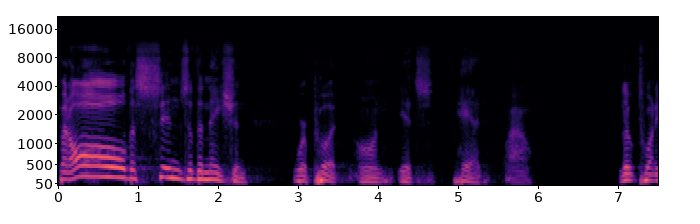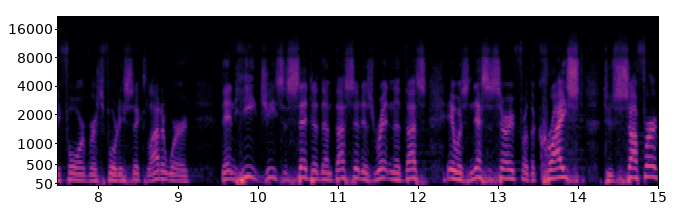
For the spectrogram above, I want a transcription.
but all the sins of the nation were put on its head. Wow. Luke 24, verse 46, a lot of word. Then he, Jesus, said to them, Thus it is written, and thus it was necessary for the Christ to suffer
